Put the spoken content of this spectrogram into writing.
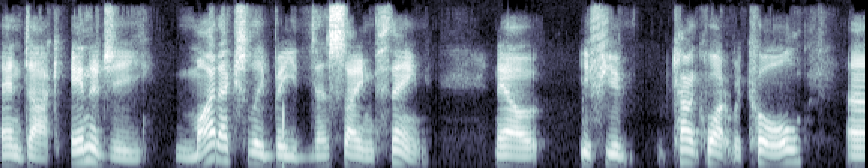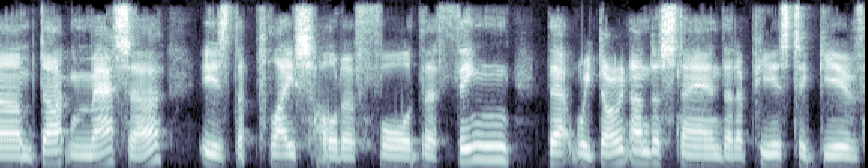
and dark energy might actually be the same thing. Now, if you can't quite recall, um, dark matter is the placeholder for the thing that we don't understand that appears to give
